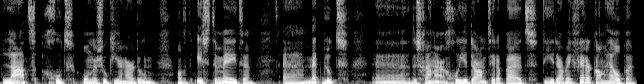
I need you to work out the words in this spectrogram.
laat goed onderzoek hier naar doen. Want het is te meten uh, met bloed. Uh, dus ga naar een goede darmtherapeut die je daarmee verder kan helpen.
